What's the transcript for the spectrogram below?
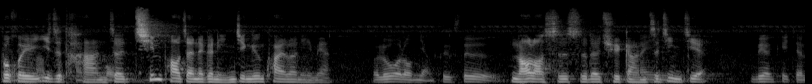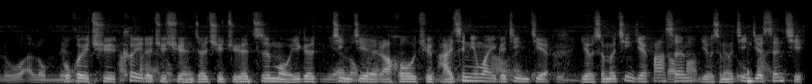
不会一直躺着浸泡在那个宁静跟快乐里面。老老实实的去感知境界，不会去刻意的去选择去觉知某一个境界，然后去排斥另外一个境界。有什么境界发生，有什么境界升起，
